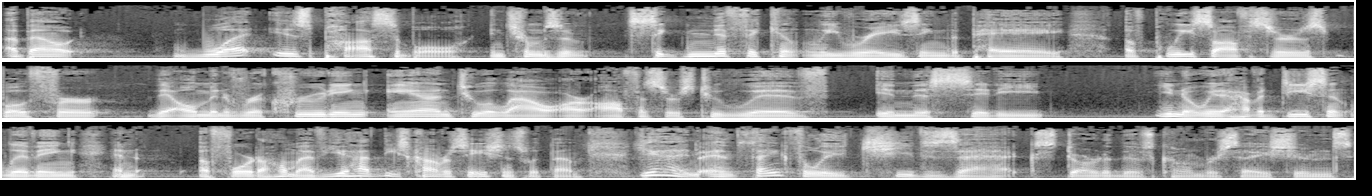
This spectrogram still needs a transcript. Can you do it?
about what is possible in terms of significantly raising the pay of police officers, both for the element of recruiting and to allow our officers to live in this city, you know, we have a decent living and afford a home. Have you had these conversations with them? Yeah, and, and, thankfully, Chief Zack started those conversations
